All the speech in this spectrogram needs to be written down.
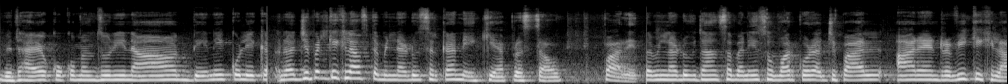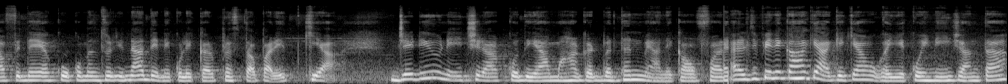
विधायकों को मंजूरी ना देने को लेकर राज्यपाल के खिलाफ तमिलनाडु सरकार ने किया प्रस्ताव पारित। तमिलनाडु विधानसभा ने सोमवार को राज्यपाल आर एन रवि के खिलाफ विधेयकों को मंजूरी न देने को लेकर प्रस्ताव पारित किया। जेडीयू ने चिराग को दिया महागठबंधन में आने का ऑफ़र। एलजेपी ने कहा कि आगे क्या होगा, ये कोई नहीं जानता।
